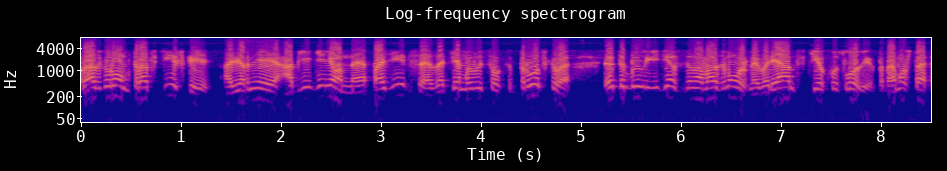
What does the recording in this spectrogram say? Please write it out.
разгром троцкистской, а вернее объединенная оппозиция, а затем и высылка Троцкого, это был единственно возможный вариант в тех условиях. Потому что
